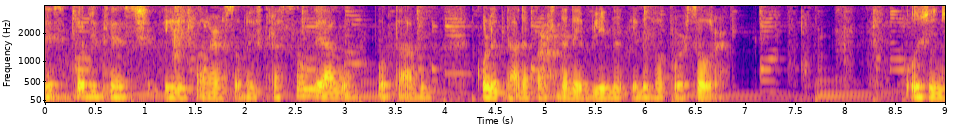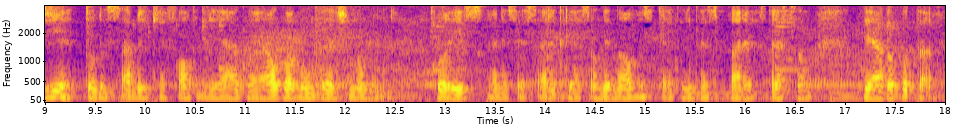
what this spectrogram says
Nesse podcast, irei falar sobre a extração de água potável coletada a partir da neblina e do vapor solar. Hoje em dia, todos sabem que a falta de água é algo abundante no mundo. Por isso, é necessária a criação de novas técnicas para a extração de água potável.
